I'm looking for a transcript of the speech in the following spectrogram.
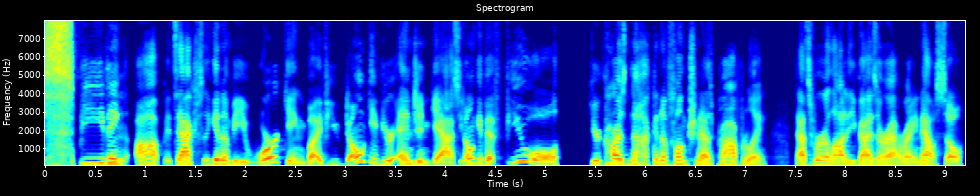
speeding up. It's actually going to be working, but if you don't give your engine gas, you don't give it fuel, your car's not going to function as properly. That's where a lot of you guys are at right now. So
